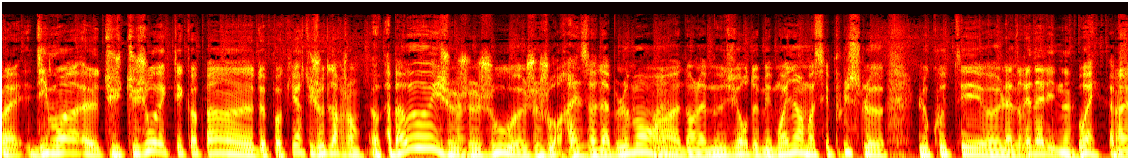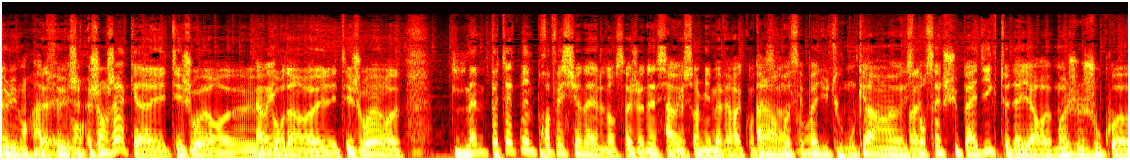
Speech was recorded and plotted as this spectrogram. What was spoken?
Ouais, Dis-moi, euh, tu, tu joues avec tes copains de poker, tu joues de l'argent? Ah bah oui, oui, je, je joue, je joue raisonnablement Ouais. hein, dans la mesure de mes moyens. Moi, c'est plus le, le côté. euh, le- L'adrénaline. Ouais, absolument, Euh, absolument. Jean-Jacques a été joueur, euh, Ah oui Bourdin, ouais, il a été joueur, euh, même peut-être même professionnel dans sa jeunesse, Ah il me oui. semble. Il m'avait raconté Alors ça. moi, un c'est pas du tout mon cas. hein. C'est Ouais. pour ça que je suis pas addict. D'ailleurs, moi, je joue quoi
